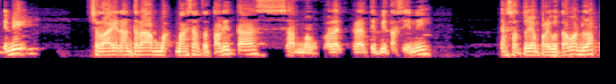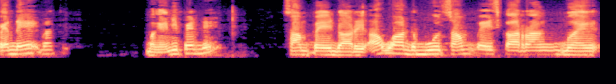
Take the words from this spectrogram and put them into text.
Jadi selain antara ma- masa totalitas sama kreativitas ini yang satu yang paling utama adalah pede berarti. Bang Edi pede sampai dari awal debut sampai sekarang mulai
